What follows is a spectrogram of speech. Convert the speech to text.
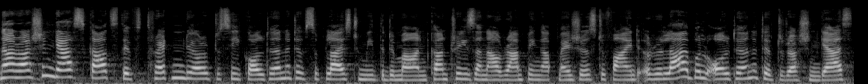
Now, Russian gas cuts, they've threatened Europe to seek alternative supplies to meet the demand. Countries are now ramping up measures to find a reliable alternative to Russian gas.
